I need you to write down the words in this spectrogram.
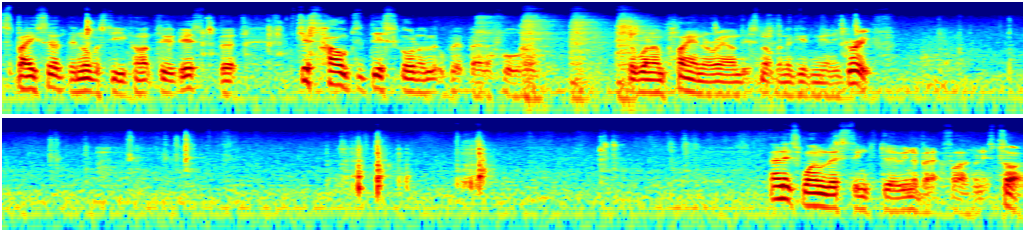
spacer, then obviously you can't do this, but just holds the disc on a little bit better for me. So when I'm playing around, it's not going to give me any grief. and it's one less thing to do in about five minutes time.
